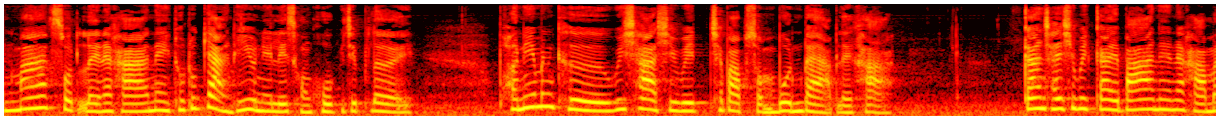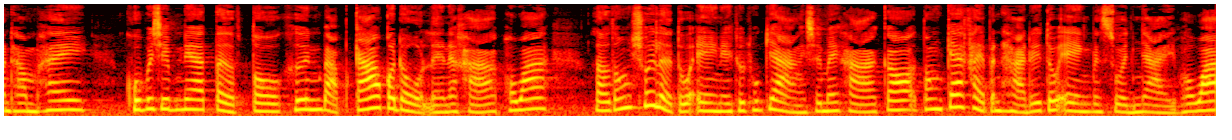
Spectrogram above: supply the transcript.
นมากสุดเลยนะคะ ในทุกๆ อย่างที่อยู่ในลิสต์ของครูปิจิบเลย เพราะนี่มันคือวิชาชีวิตฉบับสมบูรณ์แบบเลยค่ะ การใช้ชีวิตไกลบ้านเนี่ยนะคะ มันทำให้ครูปิจิบเนี่ยเติบโตขึ้นแบบก้าวกระโดดเลยนะคะ เพราะว่า เราต้องช่วยเหลือตัวเองในทุกๆ อย่างใช่ไหมคะ ก็ต้องแก้ไขปัญหาด้วยตัวเองเป็นส่วนใหญ่ เพราะว่า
